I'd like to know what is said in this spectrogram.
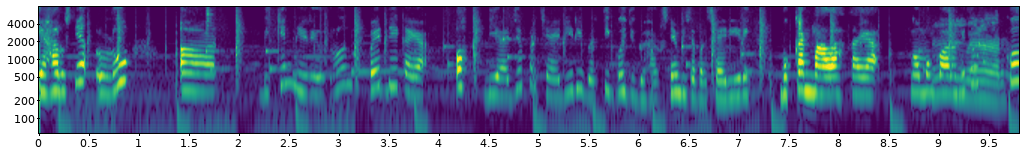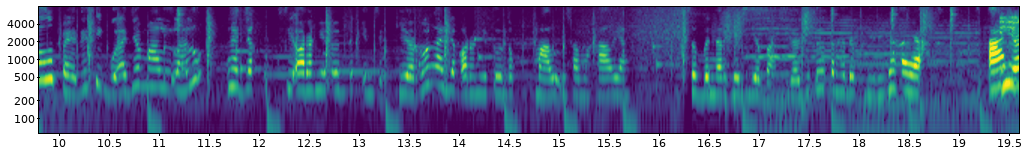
ya harusnya lu eh, bikin diri lu untuk pede kayak oh dia aja percaya diri berarti gue juga harusnya bisa percaya diri bukan malah kayak ngomong ke orang Hmm, itu bener. kok lu pede sih gue aja malu lalu ngajak si orang itu untuk insecure lu ngajak orang itu untuk malu sama hal yang sebenarnya dia bangga gitu terhadap dirinya kayak aneh Iya,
